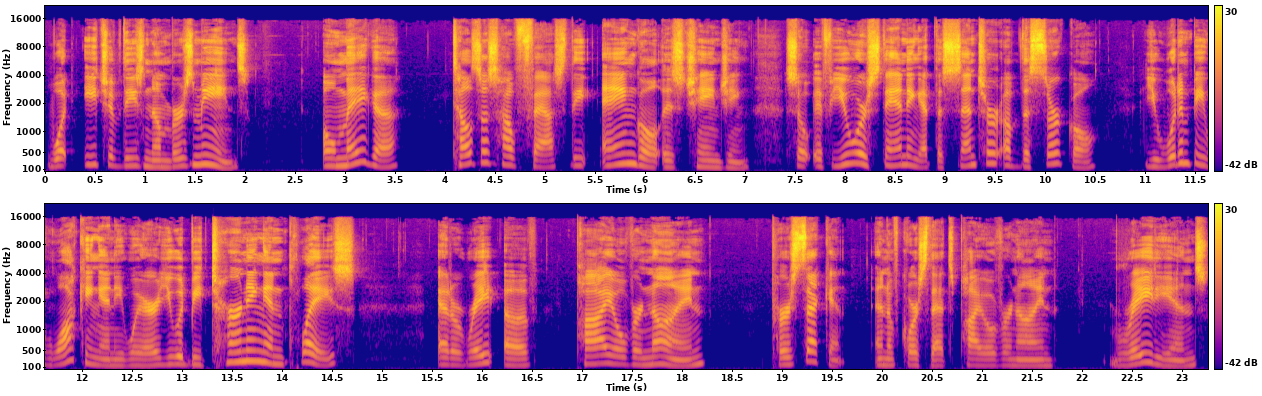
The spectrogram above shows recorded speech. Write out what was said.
what each of these numbers means. Omega tells us how fast the angle is changing. So if you were standing at the center of the circle, you wouldn't be walking anywhere. You would be turning in place at a rate of pi over 9 per second. And of course, that's pi over 9 radians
